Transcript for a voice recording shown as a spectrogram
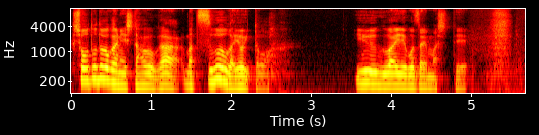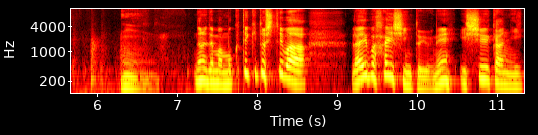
ショート動画にした方が、まあ、都合が良いという具合でございまして、うん、なのでまあ目的としてはライブ配信というね1週間に1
